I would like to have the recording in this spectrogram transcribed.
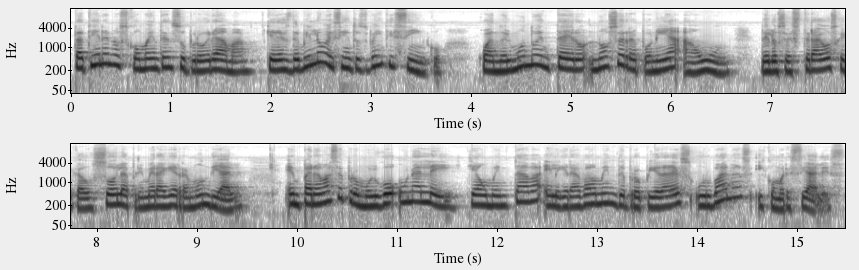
Tatiana nos comenta en su programa que desde 1925, cuando el mundo entero no se reponía aún de los estragos que causó la Primera Guerra Mundial, en Panamá se promulgó una ley que aumentaba el gravamen de propiedades urbanas y comerciales,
